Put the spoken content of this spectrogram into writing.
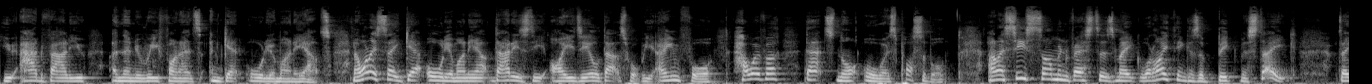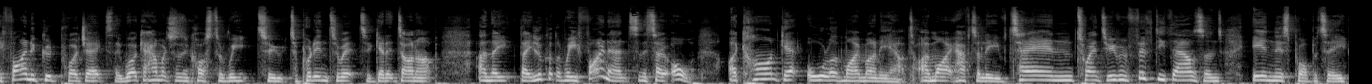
you add value, and then you refinance and get all your money out. Now, when I say get all your money out, that is the ideal, that's what we aim for. However, that's not always possible. And I see some investors make what I think is a big mistake, they find a good project, they work out how much going to cost to re- to to put into it to get it done up, and they they look at the refinance and they say, "Oh, I can't get all of my money out. I might have to leave 10, 20, even 50,000 in this property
